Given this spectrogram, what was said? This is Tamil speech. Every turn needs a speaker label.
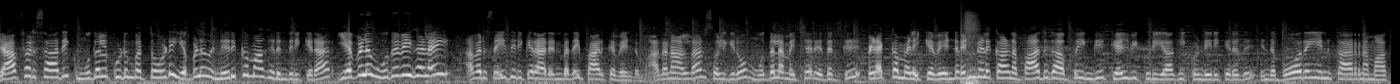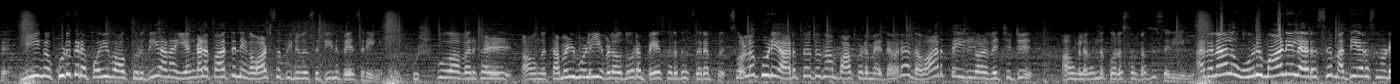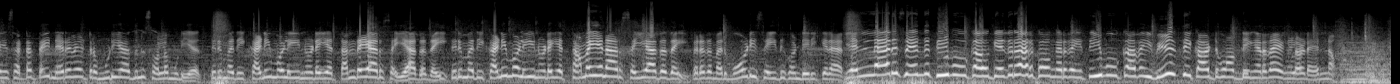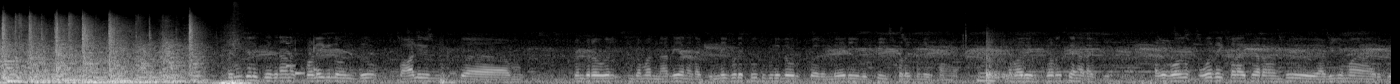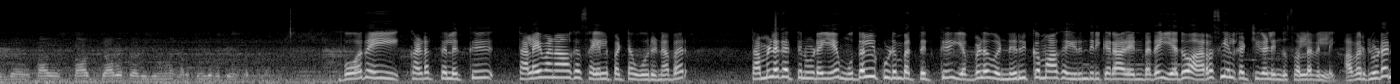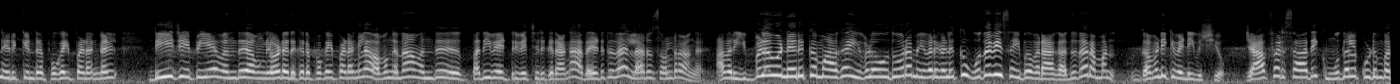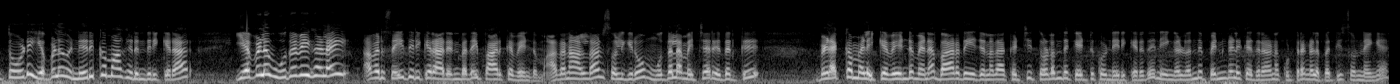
Speaker 1: ஜாஃபர் சாதிக் முதல் குடும்பத்தோடு எவ்வளவு நெருக்கமாக இருந்திருக்கிறார் எவ்வளவு உதவிகளை அவர் செய்திருக்கிறார் என்பதை பார்க்க வேண்டும். அதனால் தான் சொல்கிறோம் முதலமைச்சர் இதற்கு விளக்கம் அளிக்க வேண்டும்? பெண்களுக்கான பாதுகாப்பு இங்கு கேள்விக்குறியாகி கொண்டிருக்கிறது. இந்த போதையின் காரணமாக. நீங்க கொடுக்கிற பொய் வாக்குறுதி ஆனா எங்களை பார்த்து நீங்க வாட்ஸ்அப் யூனிவர்சிட்டின்னு பேசுறீங்க. குஷ்பு அவர்கள் அவங்க தமிழ் மொழி இவ்வளவு தூரம் பேசுறது சிறப்பு. சொல்லக்கூடிய அர்த்தத்தை தான் பார்க்கணுமே தவிர அந்த வார்த்தைகளோட வச்சுட்டு அவங்கள வந்து குறை சொல்றது சரியில்லை. அதனால ஒரு மாநில அரசு மத்திய அரசினுடைய சட்டத்தை நிறைவேற்ற முடியாதுன்னு சொல்ல முடியாது. திருமதி கனிமொழியினுடைய தந்தையார் செய்யாததை திருமதி கனிமொழியினுடைய தமையனார் செய்யாததை பிரதமர் மோடி செய்து கொண்டிருக்கிறார். எல்லாரும் சேர்ந்து திமுகவுக்கு எதிராக இருக்கோங்கிறதை திமுகவை வீழ்த்தி காட்டுவோம் அப்படிங்கறத எங்களோட எண்ணம்.
Speaker 2: பெண்களுக்கு எதிரான கொலைகள் வந்து பாலியல் தொந்தரவுகள் இந்த மாதிரி நிறைய நடக்குது. இன்னைக்கு கூட தூத்துக்குடியில் ஒரு லேடி வெட்டி கொலை பண்ணியிருக்காங்க. இந்த மாதிரி தொடர்ச்சியாக நடக்கு. அதுபோக போதை கலாச்சாரம் வந்து அதிகமாக இருக்குது இந்த சா- ஜாபஸ் அதிகமான கருத்து இதை பற்றி
Speaker 1: போதை கடத்தலுக்கு தலைவனாக செயல்பட்ட ஒரு நபர் தமிழகத்தினுடைய முதல் குடும்பத்திற்கு எவ்வளவு நெருக்கமாக இருந்திருக்கிறார் என்பதை ஏதோ அரசியல் கட்சிகள் இங்கு சொல்லவில்லை. அவர்களுடன் இருக்கின்ற புகைப்படங்கள் டிஜிபியே வந்து அவங்களோட இருக்கிற புகைப்படங்களை அவங்க தான் வந்து பதிவேற்றி வச்சிருக்கிறாங்க. அதை எடுத்து தான் எல்லாரும் சொல்றாங்க. அவர் இவ்வளவு நெருக்கமாக இவ்வளவு தூரம் இவர்களுக்கு உதவி செய்பவராக அதுதான் நம்ம கவனிக்க வேண்டிய விஷயம். ஜாஃபர் சாதிக் முதல் குடும்பத்தோடு எவ்வளவு நெருக்கமாக இருந்திருக்கிறார்? எவ்வளவு உதவிகளை அவர் செய்திருக்கிறார் என்பதை பார்க்க வேண்டும். அதனால் தான் சொல்கிறோம் முதலமைச்சர் இதற்கு விளக்கம் அளிக்க வேண்டும் என பாரதிய ஜனதா கட்சி தொடர்ந்து கேட்டுக்கொண்டிருக்கிறது. நீங்கள் வந்து பெண்களுக்கு எதிரான குற்றங்களை பற்றி சொன்னீங்க.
